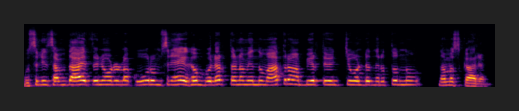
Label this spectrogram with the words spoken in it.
മുസ്ലിം സമുദായത്തിനോടുള്ള കൂറും സ്നേഹവും പുലർത്തണമെന്ന് മാത്രം അഭ്യർത്ഥിച്ചുകൊണ്ട് നിർത്തുന്നു. നമസ്കാരം.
